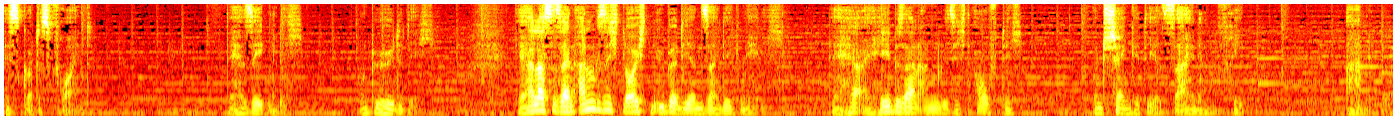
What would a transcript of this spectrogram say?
ist Gottes Freund. Der Herr segne dich und behüte dich. Der Herr lasse sein Angesicht leuchten über dir und sei dir gnädig. Der Herr erhebe sein Angesicht auf dich und schenke dir seinen Frieden. Amen.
